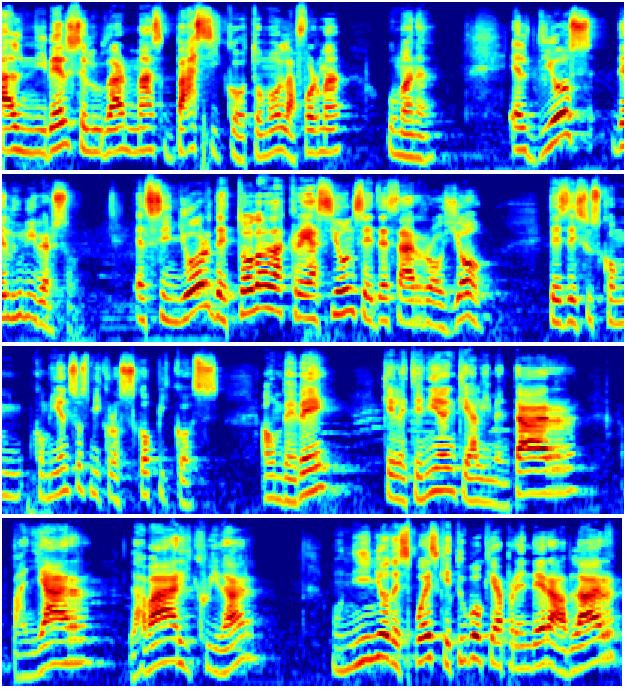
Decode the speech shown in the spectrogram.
al nivel celular más básico tomó la forma humana. El Dios del universo, el Señor de toda la creación se desarrolló desde sus comienzos microscópicos a un bebé que le tenían que alimentar, bañar, lavar y cuidar. Un niño después que tuvo que aprender a hablar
